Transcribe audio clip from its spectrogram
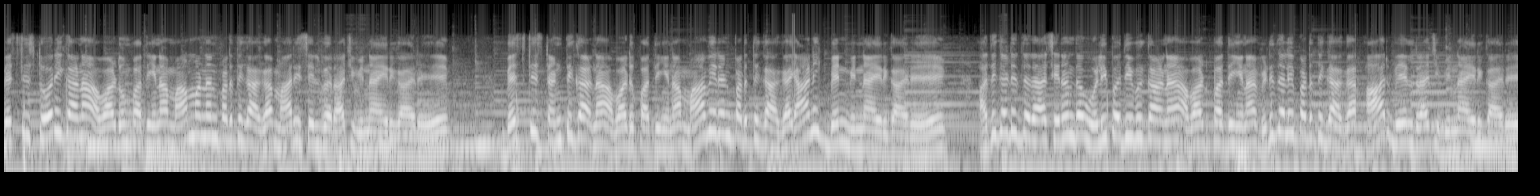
பெஸ்ட் ஸ்டோரிக்கான அவார்டும் பார்த்தீங்கன்னா மாமன்னன் படத்துக்காக மாரி செல்வராஜ் வின் ஆயிருக்காரு. பெஸ்ட் ஸ்டண்ட்டுக்கான அவார்டு பார்த்தீங்கன்னா மாவீரன் படத்துக்காக யானிக் பென் வின் ஆயிருக்காரு. அதுக்கடுத்ததா சிறந்த ஒளிப்பதிவுக்கான அவார்டு பார்த்தீங்கன்னா விடுதலை படத்துக்காக ஆர் வேல்ராஜ் வின் ஆயிருக்காரு.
